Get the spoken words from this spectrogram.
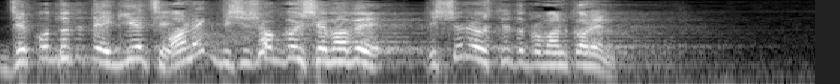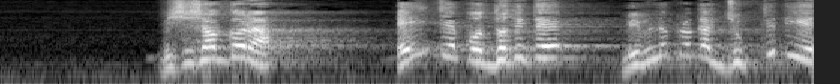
যে পদ্ধতিতে এগিয়েছে, অনেক বিশেষজ্ঞই সেভাবে ঈশ্বরের অস্তিত্ব প্রমাণ করেন। বিশেষজ্ঞরা এই যে পদ্ধতিতে বিভিন্ন প্রকার যুক্তি দিয়ে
